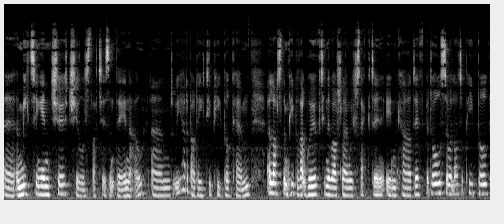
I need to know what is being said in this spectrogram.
uh, a meeting in Churchill's that isn't there now, and we had about 80 people come. A lot of them people that worked in the Welsh language sector in Cardiff, but also a lot of people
